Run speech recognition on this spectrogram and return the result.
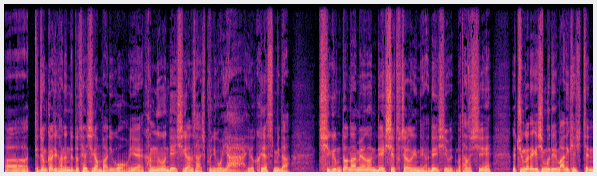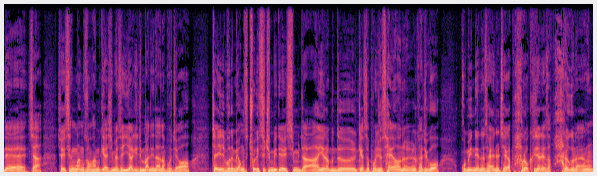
아, 대전까지 가는데도 3시간 반이고, 예, 강릉은 4시간 40분이고, 야 이거 큰일 났습니다. 지금 떠나면은 4시에 도착하겠네요. 4시, 뭐 5시. 중간에 계신 분들이 많이 계실 텐데, 자, 저희 생방송 함께 하시면서 이야기 좀 많이 나눠보죠. 자, 1부는 명수 초이스 준비되어 있습니다. 여러분들께서 보내주신 사연을 가지고 고민되는 사연을 제가 바로 그 자리에서 바로 그냥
